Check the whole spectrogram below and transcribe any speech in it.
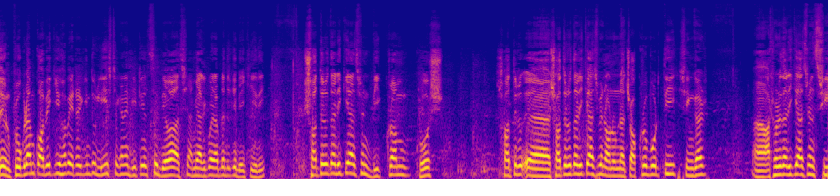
দেখুন প্রোগ্রাম কবে কী হবে, এটার কিন্তু লিস্ট এখানে ডিটেলসে দেওয়া আছে, আমি আরেকবার আপনাদেরকে দেখিয়ে দিই। সতেরো তারিখে আসবেন বিক্রম ঘোষ, সতেরো সতেরো তারিখে আসবেন অনন্যা চক্রবর্তী সিঙ্গার আঠেরো তারিখে আসবেন শ্রী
